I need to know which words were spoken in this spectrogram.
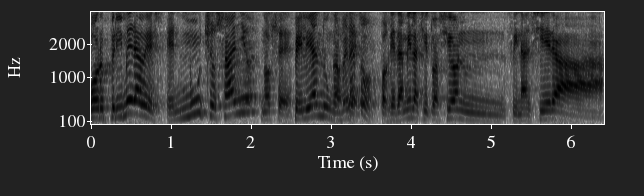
por primera vez en muchos años No sé. peleando un No sé, campeonato? porque también la situación financiera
